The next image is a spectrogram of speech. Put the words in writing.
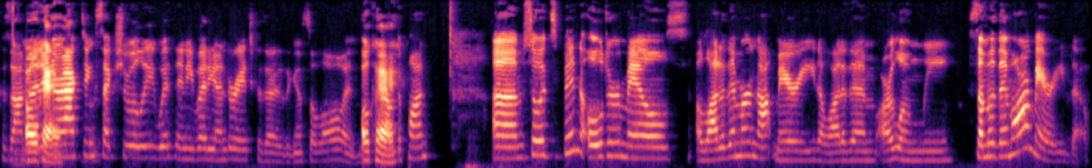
because I'm not Okay. interacting sexually with anybody underage because that is against the law and Okay. frowned upon. Um, so it's been older males. A lot of them are not married. A lot of them are lonely. Some of them are married though.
